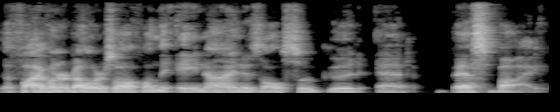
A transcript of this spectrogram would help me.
The $500 off on the A9 is also good at Best Buy.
